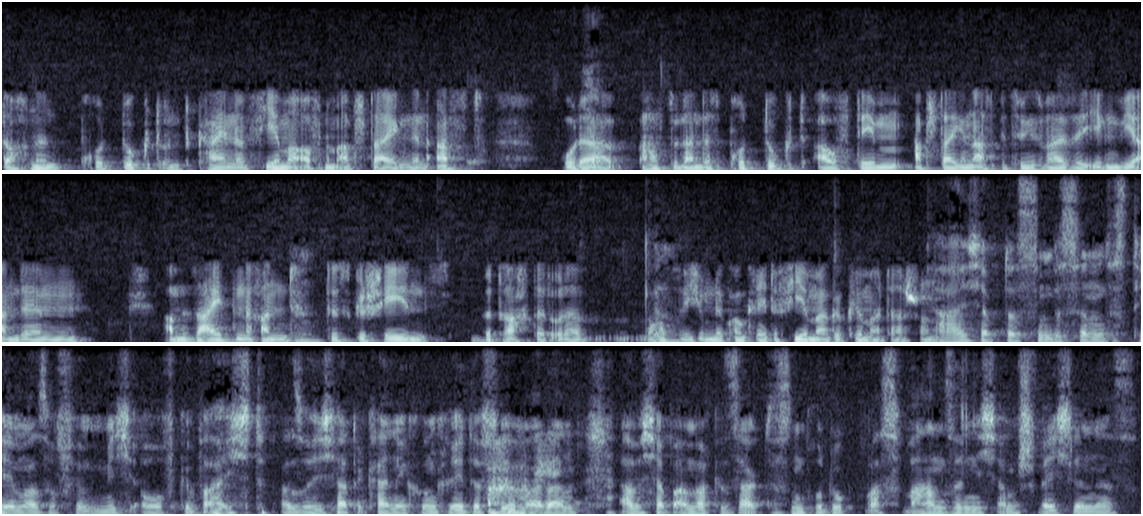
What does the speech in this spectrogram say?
doch ein Produkt und keine Firma auf einem absteigenden Ast. Oder ja. hast du dann das Produkt auf dem absteigenden Ast beziehungsweise irgendwie an den am Seitenrand mhm. des Geschehens betrachtet oder ja. hast du dich um eine konkrete Firma gekümmert da schon? Ja, ich habe das ein bisschen das Thema so für mich aufgeweicht. Also ich hatte keine konkrete Firma dann, aber ich habe einfach gesagt, das ist ein Produkt, was wahnsinnig am Schwächeln ist.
